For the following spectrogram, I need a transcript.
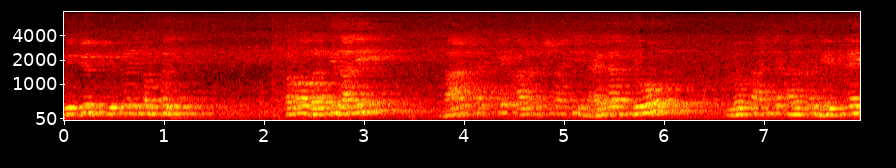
विद्युत वितरण कंपनी परवा भरती झाली. दहा टक्के आरक्षणाची जाहिरात देऊन लोकांचे अर्ज घेतले.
